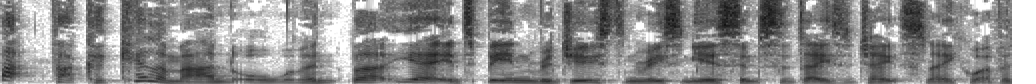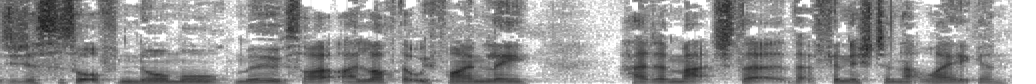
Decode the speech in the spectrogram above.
that that could kill a man or woman. But yeah, it's been reduced in recent years since the days of Jake Snake or whatever to just a sort of normal move. So I, I love that we finally had a match that that finished in that way again.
